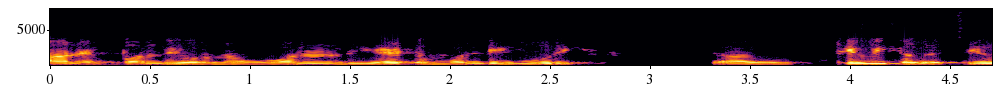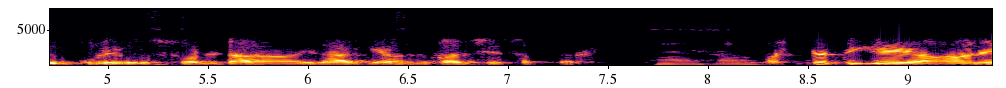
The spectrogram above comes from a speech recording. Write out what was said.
ಆನೆ ಬಂದು ಇವ್ರನ್ನ ಒಂದ್ ಏಟು ಮಂಡಿ ಊರಿ ತಿವಿತದೆ ತಿವಿದ ಕುಳಿ ಇವ್ರು ಸೊಂಟ ಇದಾಗಿ ಅನ್ಕಾನ್ಶಿಯಸ್ ಆಗ್ತಾರೆ. ಅಷ್ಟೊತ್ತಿಗೆ ಆನೆ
